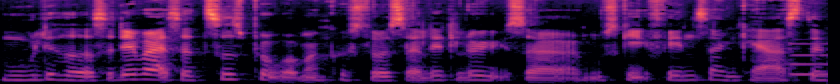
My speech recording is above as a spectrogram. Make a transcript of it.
muligheder. Så det var altså et tidspunkt, hvor man kunne slå sig lidt løs og måske finde sig en kæreste.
